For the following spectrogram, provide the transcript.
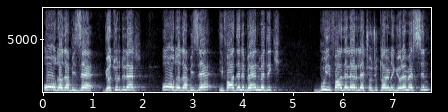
O odada bize götürdüler. O odada bize ifadeni beğenmedik. Bu ifadelerle çocuklarını göremezsin,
